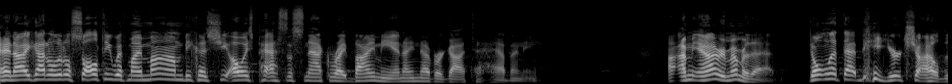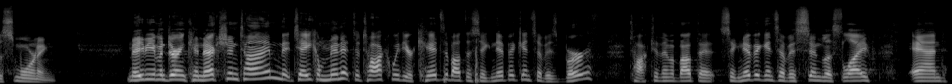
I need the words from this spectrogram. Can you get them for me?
And I got a little salty with my mom because she always passed the snack right by me and I never got to have any. I mean, I remember that. Don't let that be your child this morning. Maybe even during connection time, take a minute to talk with your kids about the significance of his birth, talk to them about the significance of his sinless life, and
